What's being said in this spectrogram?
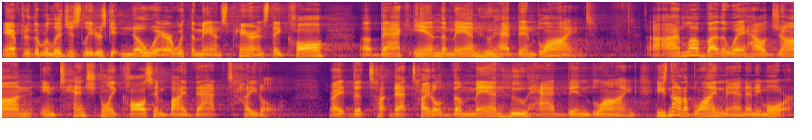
After the religious leaders get nowhere with the man's parents, they call uh, back in the man who had been blind. Uh, I love, by the way, how John intentionally calls him by that title right? T- that title, The Man Who Had Been Blind. He's not a blind man anymore.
